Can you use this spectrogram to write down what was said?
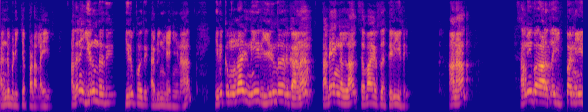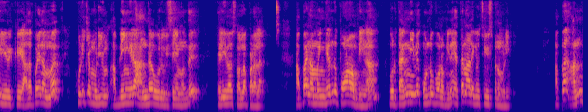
கண்டுபிடிக்கப்படலை. அதெல்லாம் இருந்தது? இருப்பது அப்படின்னு கேட்டீங்கன்னா இதுக்கு முன்னாடி நீர் இருந்ததற்கான தடயங்கள்லாம் செவ்வாயத்துல தெரியுது. ஆனா சமீப காலத்துல இப்ப நீர் இருக்கு அதை போய் நம்ம குடிக்க முடியும் அப்படிங்கிற அந்த ஒரு விஷயம் வந்து தெளிவா சொல்லப்படலை. அப்ப நம்ம இங்கிருந்து போனோம் அப்படின்னா ஒரு தண்ணியவே கொண்டு போறோம் அப்படின்னா எத்தனை நாளைக்கு வச்சு யூஸ் பண்ண முடியும்? அப்ப அந்த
